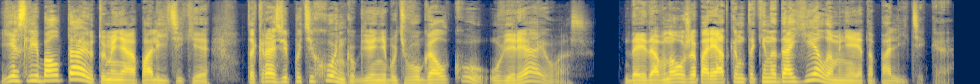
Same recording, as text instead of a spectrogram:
Если и болтают у меня о политике, так разве потихоньку где-нибудь в уголку, уверяю вас. Да и давно уже порядком таки надоела мне эта политика.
